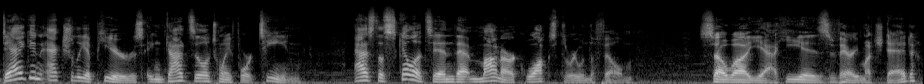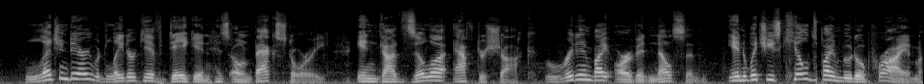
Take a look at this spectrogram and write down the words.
Dagon actually appears in Godzilla 2014, as the skeleton that Monarch walks through in the film. So, uh, yeah, he is very much dead. Legendary would later give Dagon his own backstory in Godzilla Aftershock, written by Arvid Nelson, in which he's killed by Muto Prime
